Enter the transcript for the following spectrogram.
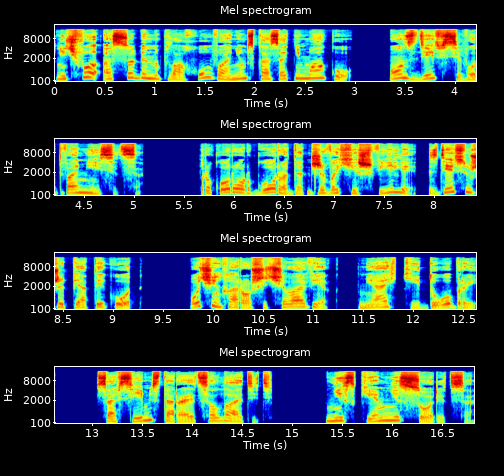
Ничего особенно плохого о нем сказать не могу. Он здесь всего два месяца. Прокурор города Джавахишвили здесь уже пятый год. Очень хороший человек, мягкий, добрый, со всеми старается ладить ни с кем не ссорится.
